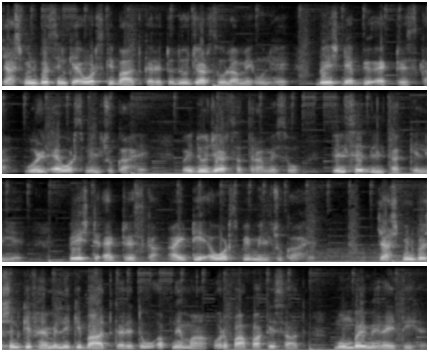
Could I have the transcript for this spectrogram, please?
जासमिन बसिन के अवार्ड्स की बात करें तो 2016 में उन्हें बेस्ट डेब्यू एक्ट्रेस का गोल्ड अवार्ड्स मिल चुका है। वही 2017 में शो दिल से दिल तक के लिए बेस्ट एक्ट्रेस का आई अवार्ड्स भी मिल चुका है। जासमिन बसन की फैमिली की बात करें तो वो अपने माँ और पापा के साथ मुंबई में रहती है।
